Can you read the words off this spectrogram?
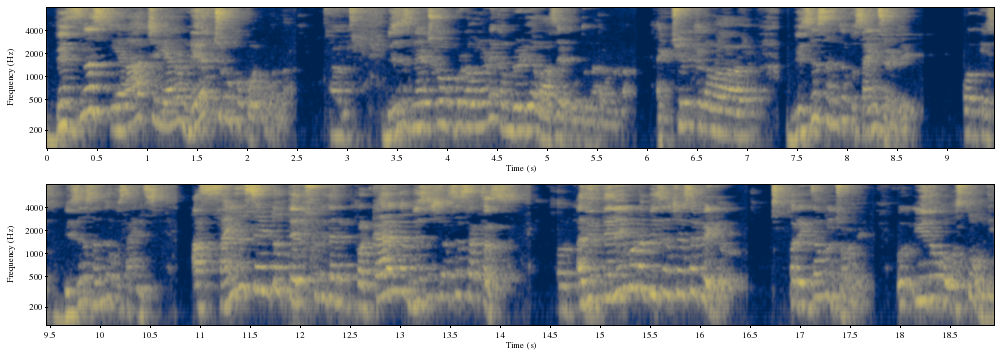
బిజినెస్ ఎలా చేయాలో నేర్చుకోకపోవడం. బిజినెస్ నేర్చుకోకపోవడం వల్లనే కంప్లీట్గా లాస్ అయిపోతున్నారు అనమాట. యాక్చువల్లీ ఇక్కడ బిజినెస్ అంటే ఒక సైన్స్ అండి. ఓకే బిజినెస్ అంటే ఒక సైన్స్ ఆ సైన్స్ ఏంటో తెలుసుకుని దాని ప్రకారంగా బిజినెస్ చేస్తే సక్సెస్ అది తెలియకుండా బిజినెస్ చేస్తే ఫెయిల్ ఫర్ ఎగ్జాంపుల్ చూడండి. ఇది ఒక వస్తువు ఉంది.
